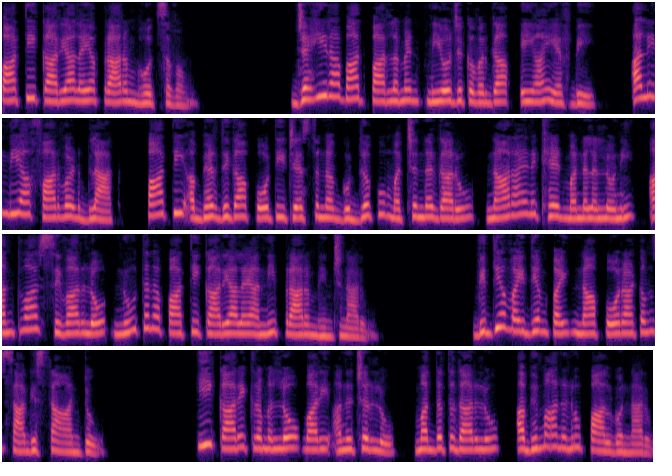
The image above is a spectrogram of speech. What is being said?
పార్టీ కార్యాలయ ప్రారంభోత్సవం. జహీరాబాద్ పార్లమెంట్ నియోజకవర్గ AIFB All India Forward Bloc party అభ్యర్థిగా పోటీ చేస్తున్న గుడ్రపు మచ్చందర్ గారు నారాయణఖేడ్ మండలంలోని అంత్వార్ శివారులో నూతన పార్టీ కార్యాలయాన్ని ప్రారంభించినారు. విద్య వైద్యంపై నా పోరాటం సాగిస్తా అంటూ. ఈ కార్యక్రమంలో వారి అనుచరులు మద్దతుదారులు అభిమానులు పాల్గొన్నారు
